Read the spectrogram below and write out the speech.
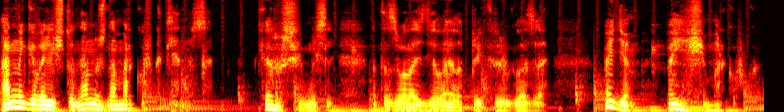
«Анна говорит, что нам нужна морковка для носа». «Хорошая мысль», — отозвалась Дилайла, прикрыв глаза. «Пойдем, поищем морковку.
